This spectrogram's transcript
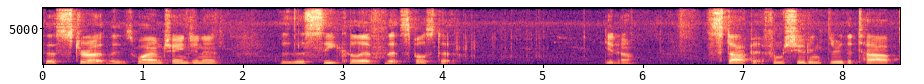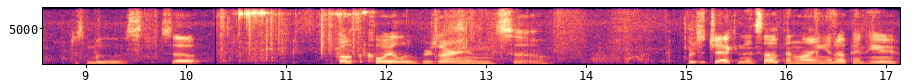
the strut. That's why I'm changing it. Is this C clip that's supposed to, you know, stop it from shooting through the top. Just moves. So both coilovers are in. So we're just jacking this up and lining it up in here.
